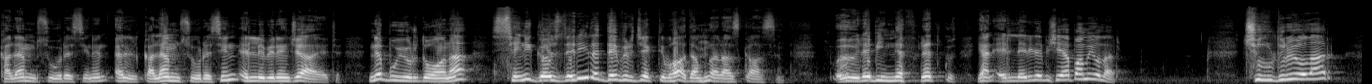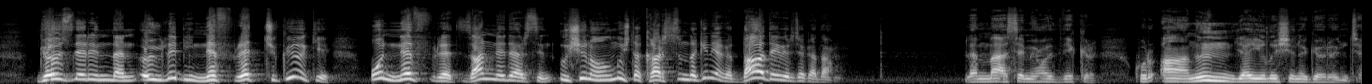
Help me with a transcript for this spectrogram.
Kalem suresinin El Kalem suresinin 51. ayeti. Ne buyurdu ona? Seni gözleriyle devirecekti bu adamlar az kalsın. Öyle bir nefret. Yani elleriyle bir şey yapamıyorlar. Çıldırıyorlar. Gözlerinden öyle bir nefret çıkıyor ki o nefret zannedersin ışın olmuş da karşısındaki niye daha devirecek adam. Lemma semi'u zikr. Kur'an'ın yayılışını görünce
